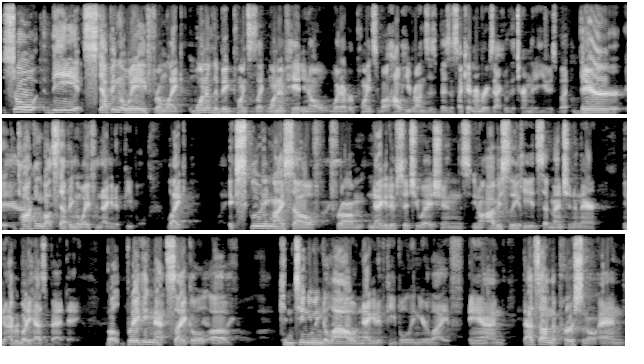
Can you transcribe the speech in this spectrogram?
So the stepping away from like one of the big points is like one of his, you know, whatever points about how he runs his business. I can't remember exactly the term that he used, but they're eh, talking about stepping away from negative people, like excluding myself from negative situations. You know, obviously he had said mentioned in there, you know, everybody has a bad day, but breaking that cycle of continuing to allow negative people in your life and that's on the personal end.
